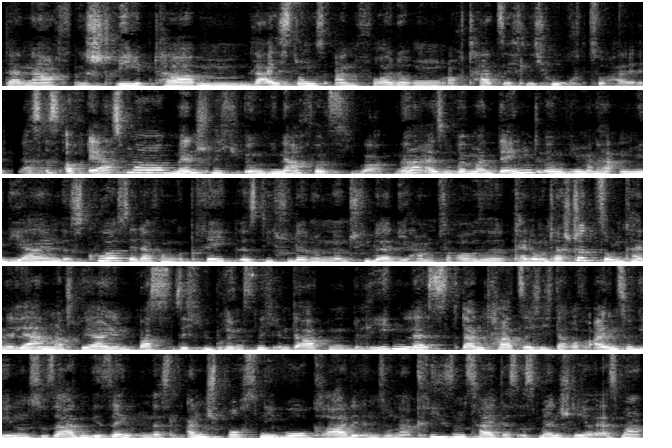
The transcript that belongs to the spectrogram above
danach gestrebt haben, Leistungsanforderungen auch tatsächlich hochzuhalten. Das ist auch erstmal menschlich irgendwie nachvollziehbar. Ne? Also wenn man denkt, irgendwie man hat einen medialen Diskurs, der davon geprägt ist, die Schülerinnen und Schüler, die haben zu Hause keine Unterstützung, keine Lernmaterialien, was sich übrigens nicht in Daten belegen lässt, dann tatsächlich darauf einzugehen und zu sagen, wir senken das Anspruchsniveau gerade in so einer Krisenzeit, das ist menschlich auch erstmal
